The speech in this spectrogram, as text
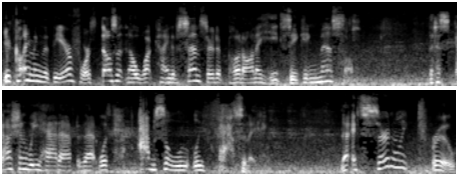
you're claiming that the Air Force doesn't know what kind of sensor to put on a heat seeking missile. The discussion we had after that was absolutely fascinating. Now, it's certainly true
